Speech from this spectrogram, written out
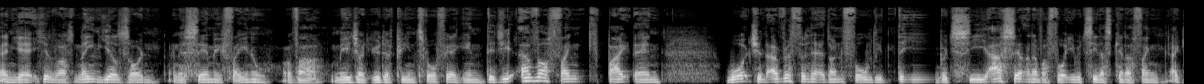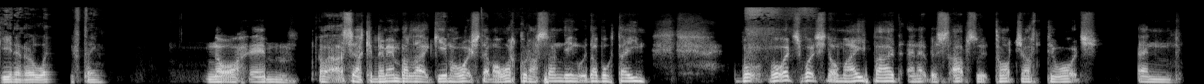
And yet here we're nine years on in the semi final of a major European trophy again. Did you ever think back then, watching everything that had unfolded, that you would see? I certainly never thought you would see this kind of thing again in our lifetime. No, um, I, I can remember that game. I watched it at my work on a Sunday and double time. But watched watched it on my iPad, and it was absolute torture to watch. And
